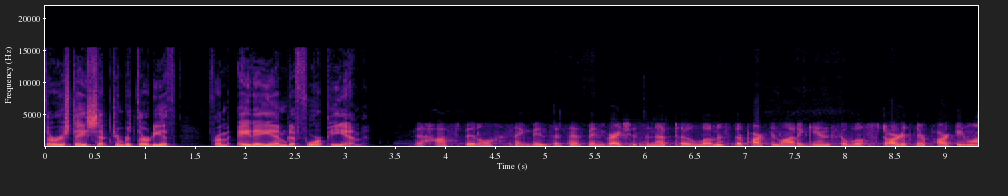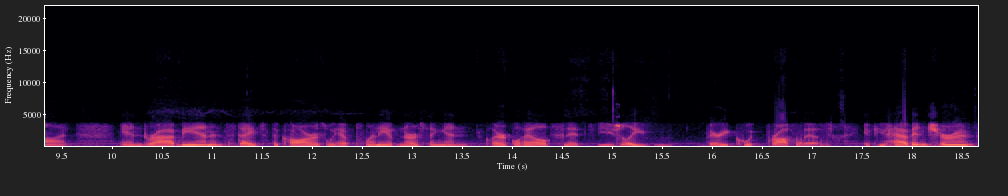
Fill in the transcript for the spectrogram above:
Thursday, September 30th from 8 a.m. to 4 p.m. The hospital, St. Vincent's, has been gracious enough to loan us their parking lot again, so we'll start at their parking lot and drive in and stage the cars. We have plenty of nursing and clerical help, and it's usually very quick process. If you have insurance,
